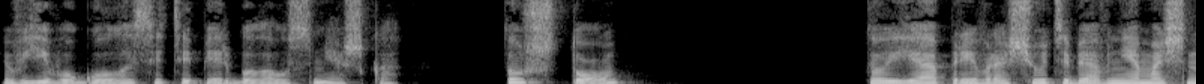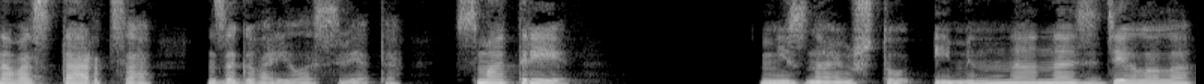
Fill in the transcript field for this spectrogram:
В его голосе теперь была усмешка. «То что?» «То я превращу тебя в немощного старца», — заговорила Света. «Смотри». Не знаю, что именно она сделала,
